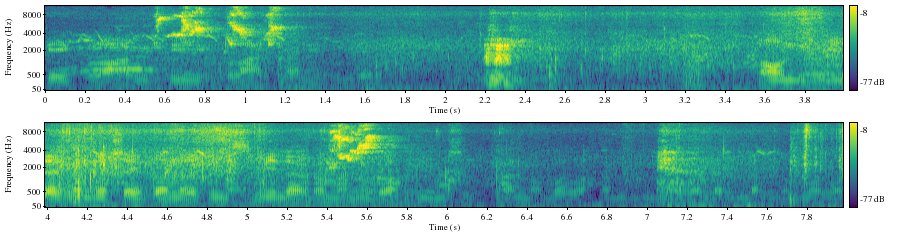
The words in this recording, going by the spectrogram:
كي يقولوا عربي أعوذ بالله من الشيطان الرجيم. بسم الله الرحمن الرحيم. سبحان الله والحمد لله ولا إله إلا الله ولا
